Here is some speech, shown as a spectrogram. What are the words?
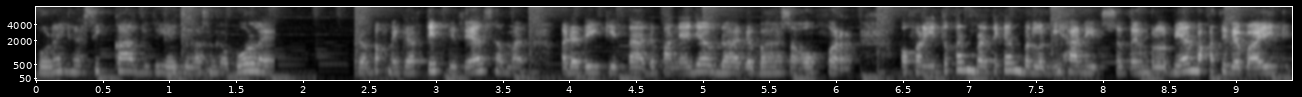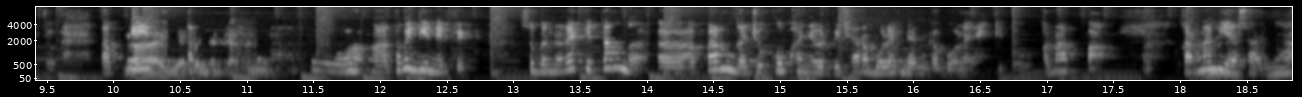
boleh nggak sih kak gitu ya jelas nggak boleh dampak negatif gitu ya sama pada diri kita. Depannya aja udah ada bahasa over. Over itu kan berarti kan berlebihan itu sesuatu yang berlebihan maka tidak baik gitu. Tapi ah, iya, benar, benar. Uh, tapi gini Fik. Sebenarnya kita nggak uh, apa nggak cukup hanya berbicara boleh dan nggak boleh gitu. Kenapa? Karena hmm. biasanya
